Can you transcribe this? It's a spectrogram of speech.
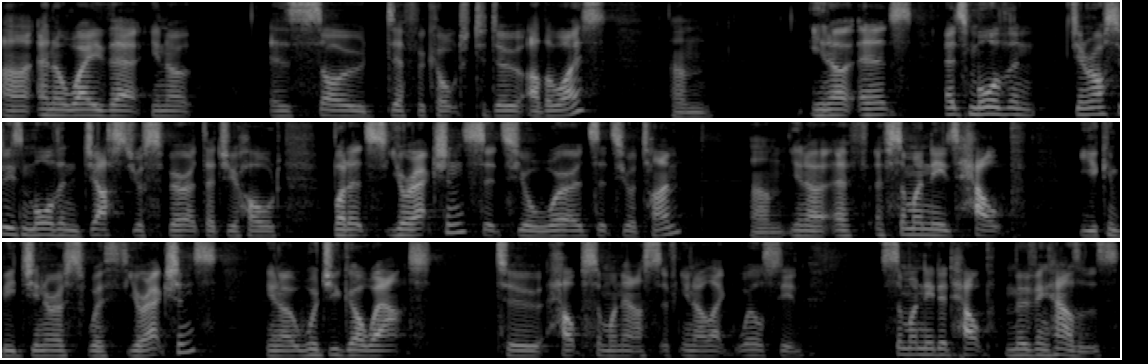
uh, in a way that, you know, is so difficult to do otherwise. Um, you know, and it's, it's more than, generosity is more than just your spirit that you hold, but it's your actions, it's your words, it's your time. Um, you know, if, if someone needs help, you can be generous with your actions. You know, would you go out to help someone else? If, you know, like Will said, someone needed help moving houses.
